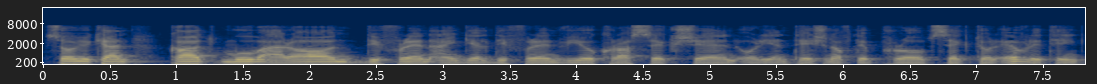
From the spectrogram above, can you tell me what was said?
So you can cut, move around, different angle, different view, cross-section, orientation of the probe, sector, everything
